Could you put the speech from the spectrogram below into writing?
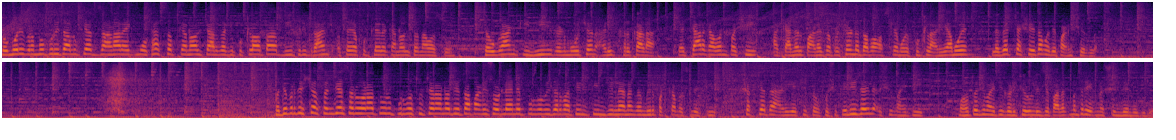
सोमवारी ब्रह्मपुरी तालुक्यात जाणारा एक मोठा सब कॅनॉल चार जागी फुटला होता. बी थ्री ब्रांच असं या फुटलेल्या कॅनॉलचं नाव असून चौगाण किन्ही रणमोचन आणि खरकाडा या चार गावांपाशी हा कॅनल पाण्याचा प्रचंड दबाव असल्यामुळे फुटला आणि यामुळे लगतच्या शेतामध्ये पाणी शिरलं. मध्य प्रदेशच्या संजय सरोवरातून पूर्वसूचना न देता पाणी सोडल्याने पूर्व विदर्भातील तीन जिल्ह्यांना गंभीर फटका बसल्याची शक्यता आहे आणि याची चौकशी केली जाईल अशी माहिती महत्वाची माहिती गडचिरोलीचे पालकमंत्री एकनाथ शिंदे यांनी दिली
